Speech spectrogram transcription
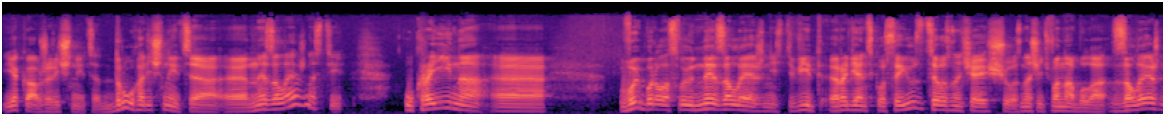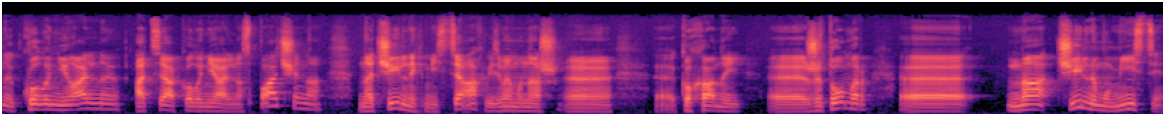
яка вже річниця? Друга річниця е, незалежності. Україна е, виборола свою незалежність від Радянського Союзу, це означає, що значить вона була залежною, колоніальною, а ця колоніальна спадщина на чільних місцях, візьмемо наш е, е, коханий е, Житомир. Е, на чільному місці,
